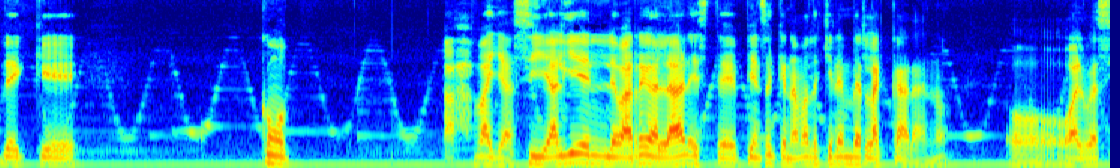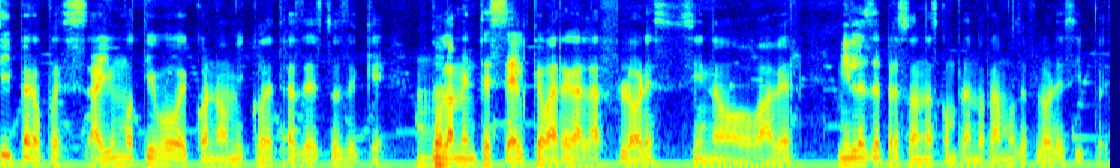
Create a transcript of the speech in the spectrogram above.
de que como ah, vaya, si alguien le va a regalar, este, piensan que nada más le quieren ver la cara, ¿no? O, o algo así, pero pues hay un motivo económico detrás de esto, es de que no solamente es él que va a regalar flores, sino va a haber miles de personas comprando ramos de flores y pues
